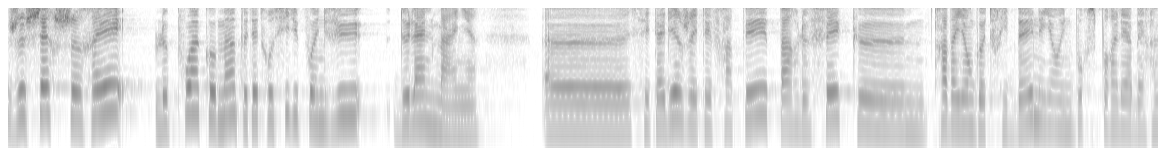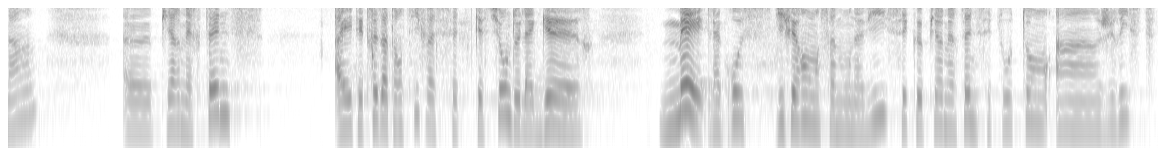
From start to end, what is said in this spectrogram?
je chercherai le point commun peut-être aussi du point de vue de l'Allemagne. Euh, C'est-à-dire, j'ai été frappée par le fait que, travaillant Gottfried Benn, ayant une bourse pour aller à Berlin, euh, Pierre Mertens a été très attentif à cette question de la guerre. Mais la grosse différence, à mon avis, c'est que Pierre Mertens est autant un juriste,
